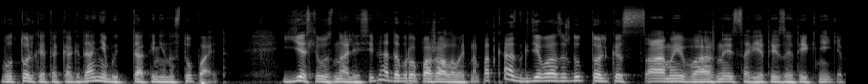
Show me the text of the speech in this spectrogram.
вот только это когда-нибудь так и не наступает. Если узнали себя, добро пожаловать на подкаст, где вас ждут только самые важные советы из этой книги.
